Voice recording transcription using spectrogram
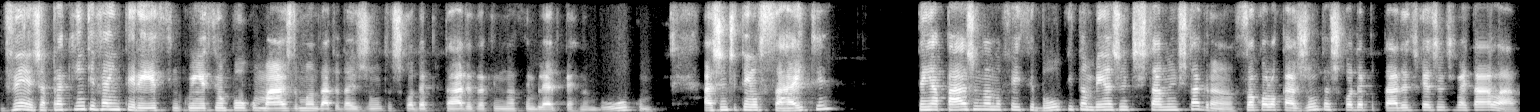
Veja, para quem tiver interesse em conhecer um pouco mais do mandato das juntas com deputadas aqui na Assembleia de Pernambuco, a gente tem o site tem a página no Facebook e também a gente está no Instagram. Só colocar juntas com deputadas que a gente vai estar lá.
